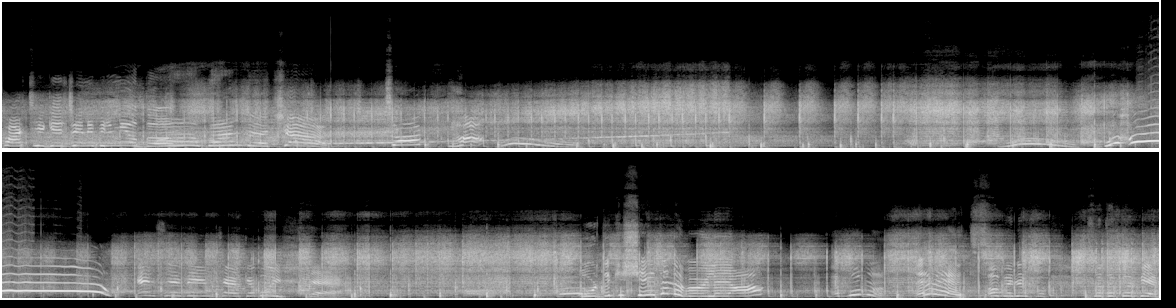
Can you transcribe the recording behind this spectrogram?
Partiye geleceğini bilmiyordum. Aa, ben de çak. Çak. Ha. En sevdiğim şarkı bu işte. Oradaki şey de ne böyle ya? E, bu mu? Evet. O benim fo- fotokopim.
